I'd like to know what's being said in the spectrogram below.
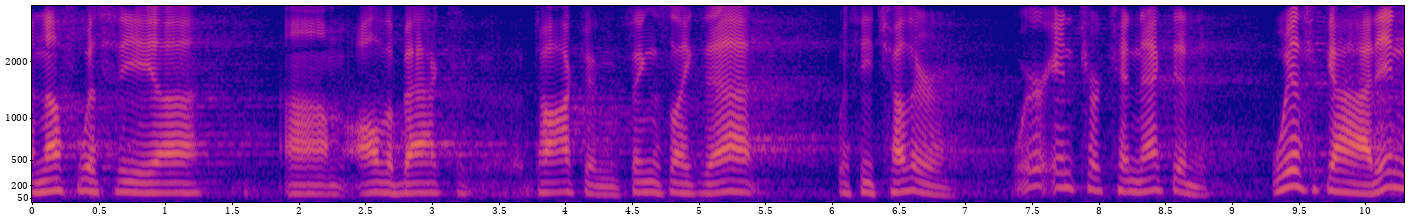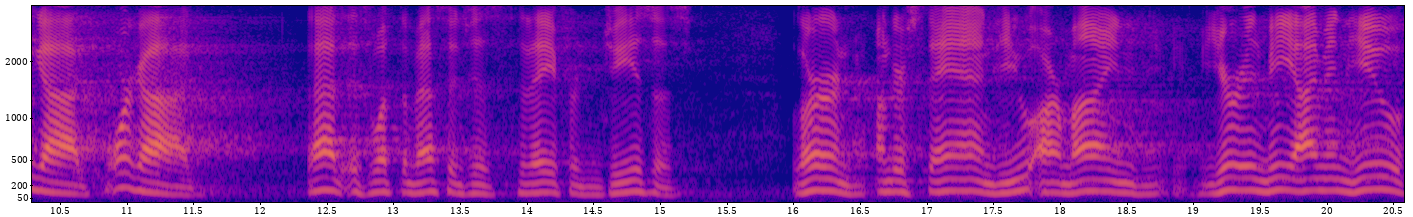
Enough with the uh, um, all the back talk and things like that with each other. We're interconnected with God, in God, for God. That is what the message is today for Jesus. Learn, understand, you are mine. You're in me, I'm in you.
